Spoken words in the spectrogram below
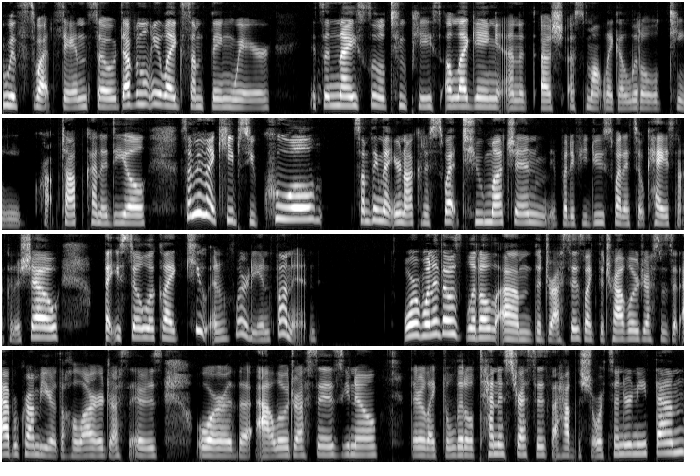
with sweat stains. So definitely like something where it's a nice little two piece, a legging and a, a, a small, like a little teeny crop top kind of deal. Something that keeps you cool, something that you're not going to sweat too much in, but if you do sweat, it's okay. It's not going to show. That you still look like cute and flirty and fun in. Or one of those little um the dresses, like the traveler dresses at Abercrombie or the Halara dresses or the Alo dresses, you know. They're like the little tennis dresses that have the shorts underneath them.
